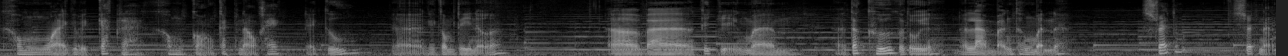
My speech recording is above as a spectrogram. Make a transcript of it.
không ngoài cái việc cắt ra không còn cách nào khác để cứu à, cái công ty nữa. À, và cái chuyện mà à, tất khứa của tôi á, nó làm bản thân mình á, stress lắm stress nặng.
